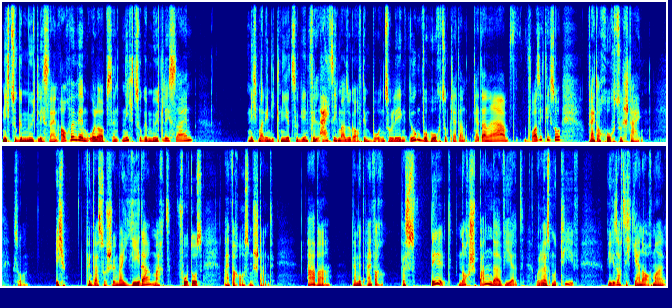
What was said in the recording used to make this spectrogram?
Nicht zu gemütlich sein, auch wenn wir im Urlaub sind, nicht zu gemütlich sein, nicht mal in die Knie zu gehen, vielleicht sich mal sogar auf den Boden zu legen, irgendwo hoch zu klettern, klettern, ja, vorsichtig so, vielleicht auch hochzusteigen. So, ich finde das so schön, weil jeder macht Fotos einfach aus dem Stand. Aber damit einfach das Bild noch spannender wird oder das Motiv, wie gesagt, sich gerne auch mal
